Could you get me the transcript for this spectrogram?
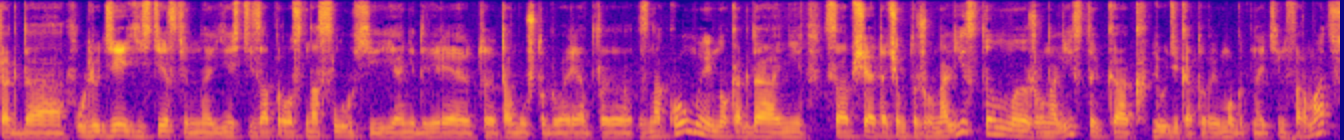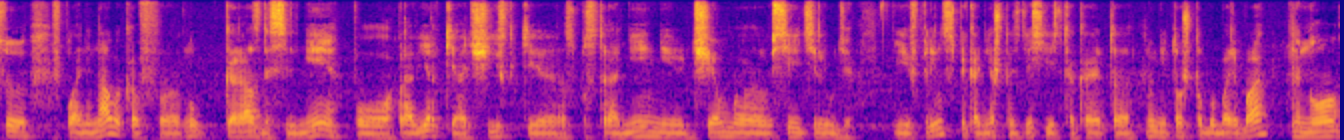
когда у людей, естественно, есть и запрос на слухи, и они доверяют э, тому, что говорят э, знакомые, но когда они сообщают о чем-то журналистам, журналисты, как люди, которые могут найти информацию в плане навыков, ну, гораздо сильнее по проверке, очистке, распространению, чем э, все эти люди. И, в принципе, конечно, здесь есть какая-то, ну, не то чтобы борьба, но,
